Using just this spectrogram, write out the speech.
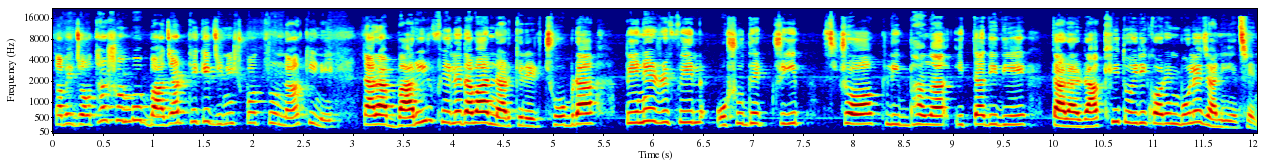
তবে যথাসম্ভব বাজার থেকে জিনিসপত্র না কিনে তারা বাড়ির ফেলে দেওয়া নারকেলের ছোবড়া, পেনের রিফিল, ওষুধের ট্রিপ, স্ট্র, ক্লিপ ভাঙা ইত্যাদি দিয়ে তারা রাখি তৈরি করেন বলে জানিয়েছেন।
